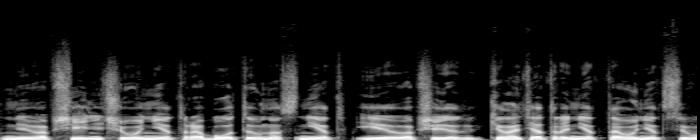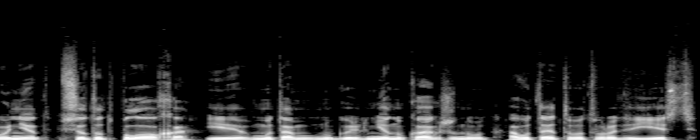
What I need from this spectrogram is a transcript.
вообще ничего нет, работы у нас нет, и вообще кинотеатра нет, того нет, всего нет. Все тут плохо. И мы там, ну, говорили, не, ну как же, ну, а вот это вот вроде есть.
